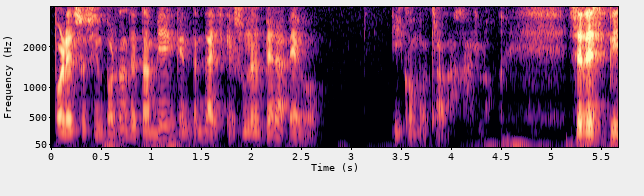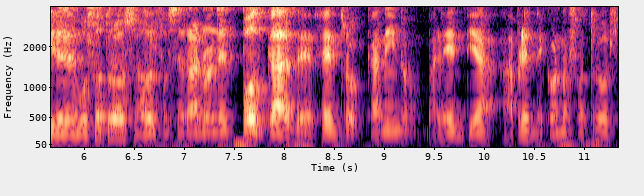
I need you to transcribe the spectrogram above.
Por eso es importante también que entendáis que es un hiperapego y cómo trabajarlo. Se despide de vosotros Adolfo Serrano en el podcast de Centro Canino Valencia. Aprende con nosotros.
